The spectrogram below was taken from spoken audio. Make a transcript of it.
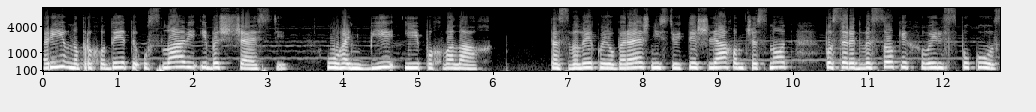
рівно проходити у славі і безчесті, у ганьбі і похвалах, та з великою обережністю йти шляхом чеснот посеред високих хвиль спокус,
